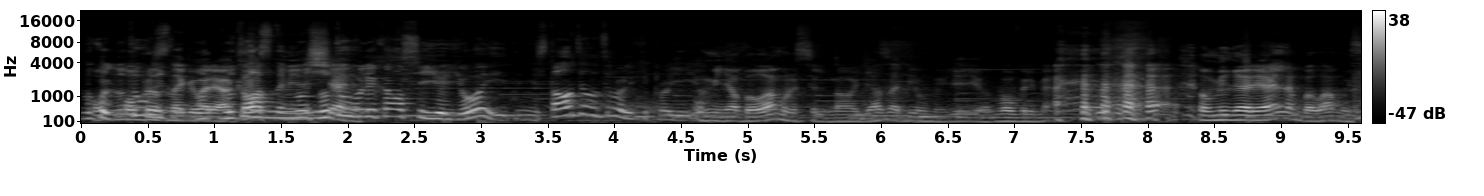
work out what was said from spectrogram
Ну, Коль, ну Образно увлек- говоря, ну, ну классными ну, Ну вещами. ты увлекался йо-йо, и ты не стал делать ролики про У йо-йо? меня была мысль, но я забил на ее вовремя. У меня реально была мысль.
